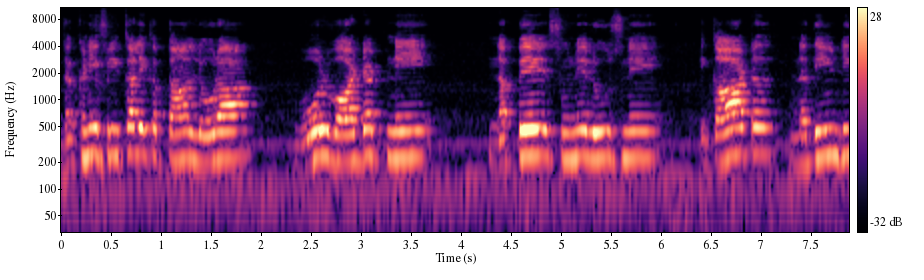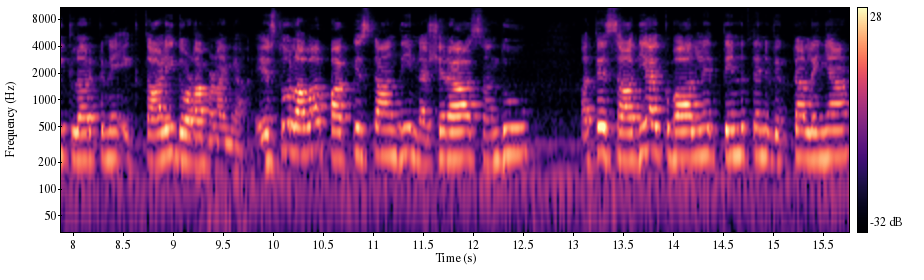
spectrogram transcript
ਦੱਖਣੀ ਅਫਰੀਕਾ ਲਈ ਕਪਤਾਨ ਲੋਰਾ ਵੋਲਵਾਰਡਟ ਨੇ 90 ਸੂਨੇ ਲੂਸ ਨੇ 61 ਨਦੀਨ ਡੀ ਕਲਰਕ ਨੇ 41 ਦੌੜਾਂ ਬਣਾਈਆਂ। ਇਸ ਤੋਂ ਇਲਾਵਾ ਪਾਕਿਸਤਾਨ ਦੀ ਨਸ਼ਰਾ, ਸੰਧੂ ਅਤੇ ਸਾਦੀਆ ਇਕਬਾਲ ਨੇ 3-3 ਵਿਕਟਾਂ ਲਈਆਂ।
